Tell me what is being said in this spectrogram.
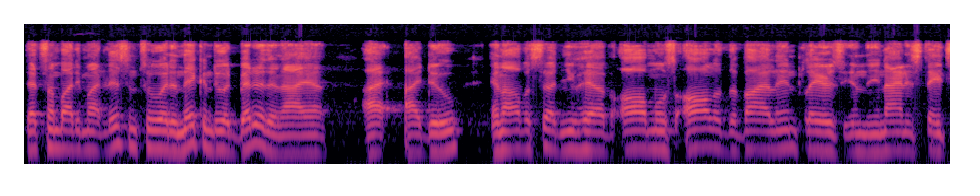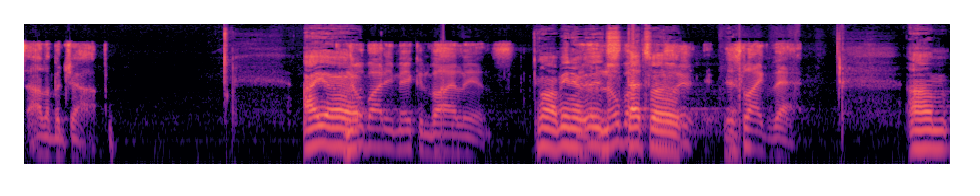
that somebody might listen to it and they can do it better than i am i i do and all of a sudden you have almost all of the violin players in the united states out of a job I uh, nobody making violins well, I mean, it's, nobody that's a. it- it's like that Um,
